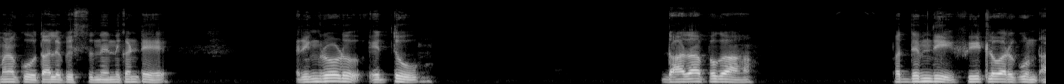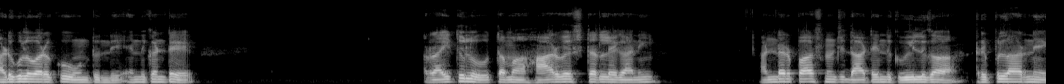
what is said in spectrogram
మనకు తలపిస్తుంది. ఎందుకంటే రింగ్ రోడ్డు ఎత్తు దాదాపుగా పద్దెనిమిది ఫీట్ల వరకు అడుగుల వరకు ఉంటుంది. ఎందుకంటే రైతులు తమ హార్వెస్టర్లే కానీ అండర్ పాస్ నుంచి దాటేందుకు వీలుగా ట్రిపుల్ ఆర్ని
